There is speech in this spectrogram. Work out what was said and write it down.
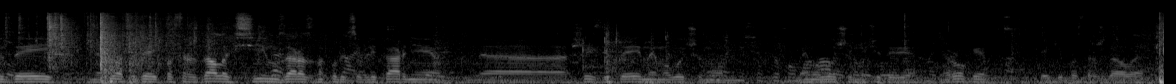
людей, е, 29 постраждалих, 7 зараз знаходиться в лікарні, 6 дітей, наймолодшому, наймолодшому 4 роки, які постраждали. Е,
